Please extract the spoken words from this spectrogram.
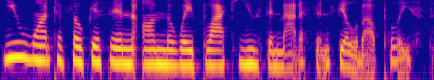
you want to focus in on the way black youth in Madison feel about police?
